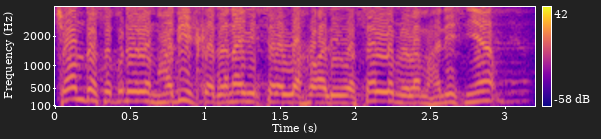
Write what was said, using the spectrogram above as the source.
Contoh seperti dalam hadis kata Nabi sallallahu alaihi wasallam dalam hadisnya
